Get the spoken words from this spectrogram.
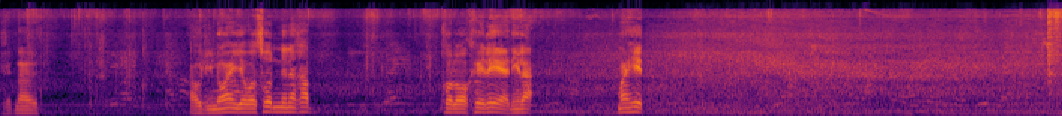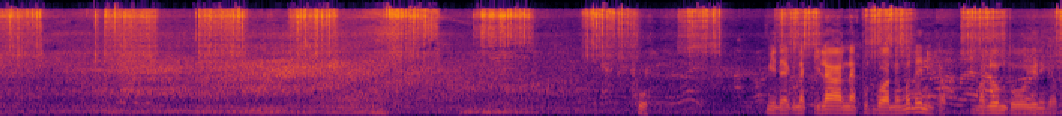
เกิดมาเอาดีน้อยเยาวชนเนี่ยนะครับพอรอเคเล่นี่ละ มาเห็ดมีแต่นักกีฬานักฟุตบอลทั้งหมดเลยนี่ครับ มารวมตัวอยู่นี่ครับ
